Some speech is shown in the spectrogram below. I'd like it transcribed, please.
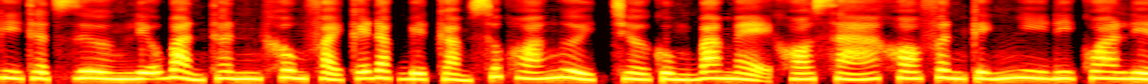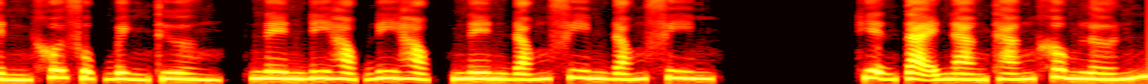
Kỳ thật Dương Liễu bản thân không phải cái đặc biệt cảm xúc hóa người, chờ cùng ba mẹ khó xá khó phân kính nhi đi qua liền khôi phục bình thường, nên đi học đi học, nên đóng phim đóng phim. Hiện tại nàng tháng không lớn,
